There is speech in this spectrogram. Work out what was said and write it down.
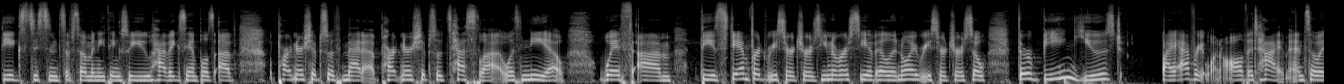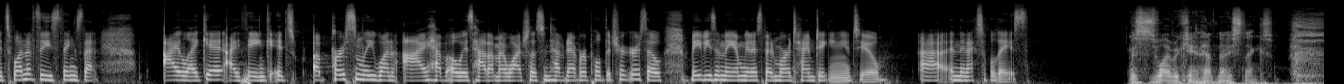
the existence of so many things. So you have examples of partnerships with Meta, partnerships with Tesla, with NIO, with um, these Stanford researchers, University of Illinois researchers. So they're being used by everyone all the time. And so it's one of these things that I like it. I think it's a personally one I have always had on my watch list and have never pulled the trigger. So maybe something I'm going to spend more time digging into uh, in the next couple days. This is why we can't have nice things.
